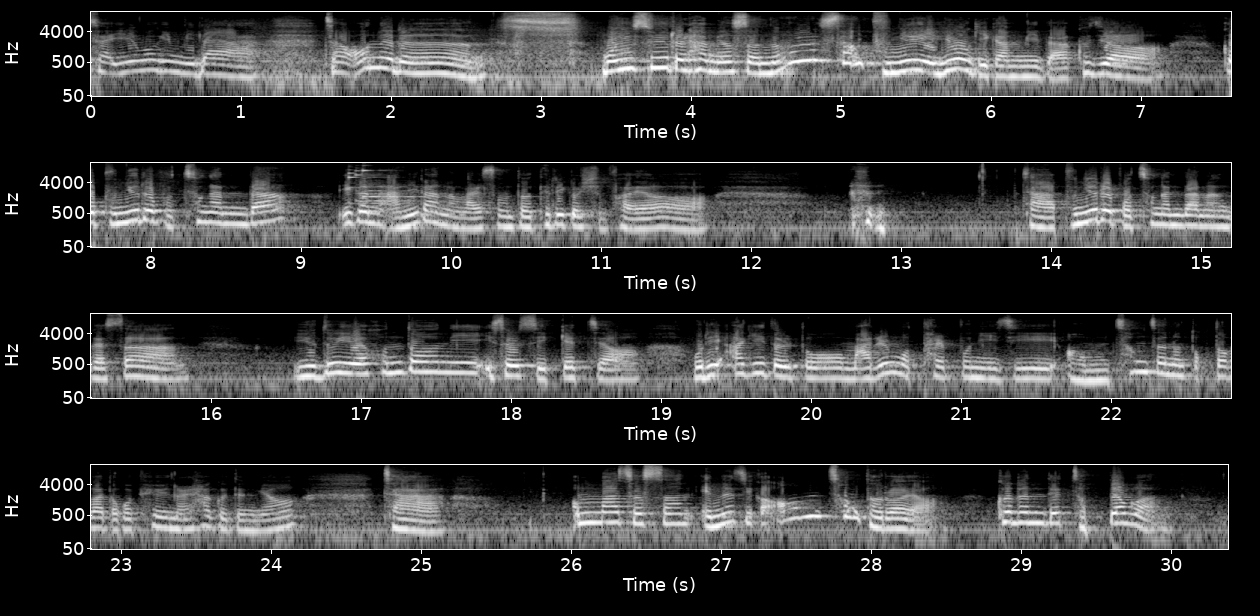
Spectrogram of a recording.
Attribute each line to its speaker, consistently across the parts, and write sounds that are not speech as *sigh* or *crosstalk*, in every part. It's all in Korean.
Speaker 1: 자, 이목입니다. 자, 오늘은 모유 수유를 하면서 늘상 분유의 유혹이 갑니다. 그죠? 그 분유를 보충한다? 이건 아니라는 말씀 더 드리고 싶어요. *clears throat* 자, 분유를 보충한다는 것은 유두에 혼돈이 있을 수 있겠죠. 우리 아기들도 말을 못할 뿐이지 엄청 저는 똑똑하다고 표현을 하거든요. 자, 엄마 젖은 에너지가 엄청 들어요. 그런데 젖병은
